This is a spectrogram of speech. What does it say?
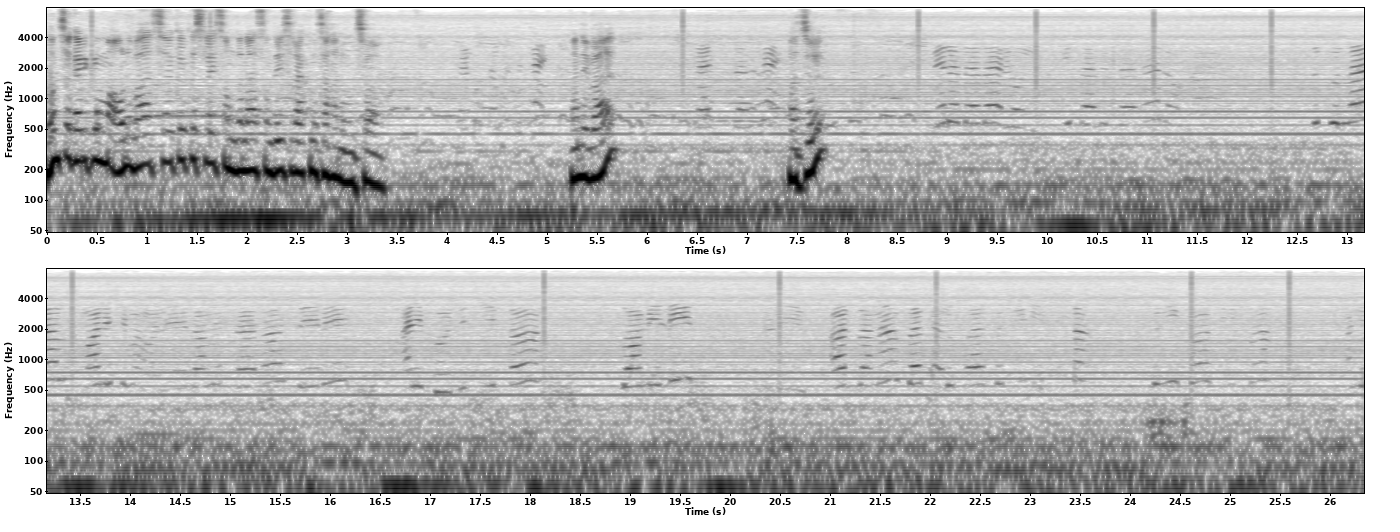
हुन्छ कार्यक्रममा आउनु भएको छ। के कसलाई सम्झना सन्देश राख्न चाहनुहुन्छ? धन्यवाद। हजुर मेरो दादाहरू किसानु दादा र सुकुलाल मलेसियामा भने रमेश दादा सेरे अनि भोलि शीतल समिलिन अनि आठजना साथीहरू पार्वती गीता सुनिकर गीता अनि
